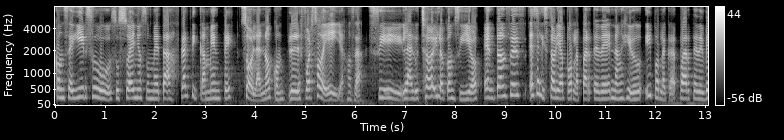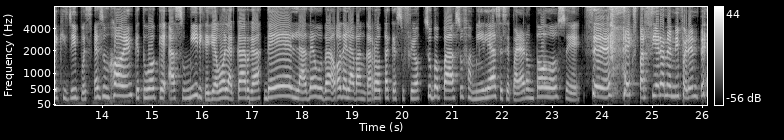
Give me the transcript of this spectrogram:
conseguir su, su sueño, su meta prácticamente sola, ¿no? Con el esfuerzo de ella. O sea, sí, la luchó y lo consiguió. Entonces, esa es la historia por la parte de Nanjidu y por la parte de Becky G, pues es un joven que tuvo que asumir y que llevó la carga de la deuda o de la bancarrota que sufrió su papá, su familia, se separaron todos, se, se esparcieron en diferentes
